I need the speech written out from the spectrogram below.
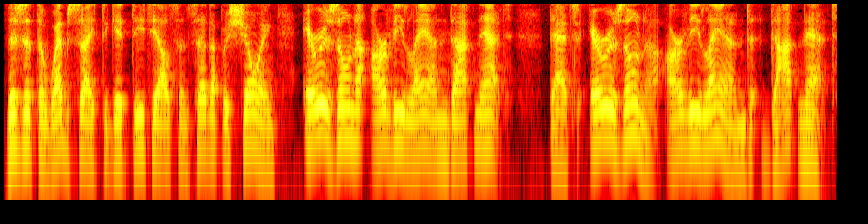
Visit the website to get details and set up a showing, ArizonaRVland.net. That's ArizonaRVland.net.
